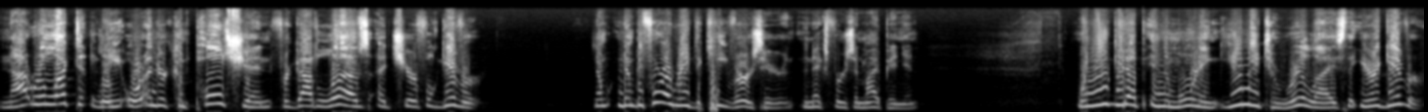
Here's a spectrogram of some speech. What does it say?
not reluctantly or under compulsion, for God loves a cheerful giver. Now, now, before I read the key verse here, the next verse, in my opinion, when you get up in the morning, you need to realize that you're a giver.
